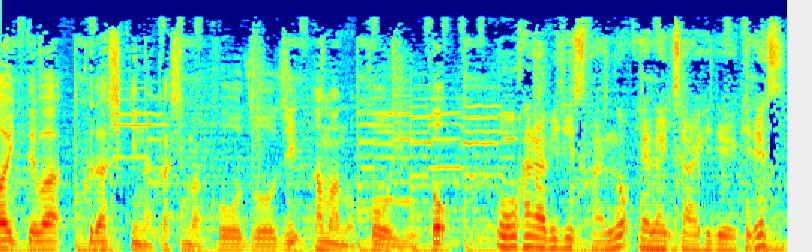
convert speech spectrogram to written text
相手は倉敷中島幸三寺天野幸雄と大原美術館の柳沢秀行です。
